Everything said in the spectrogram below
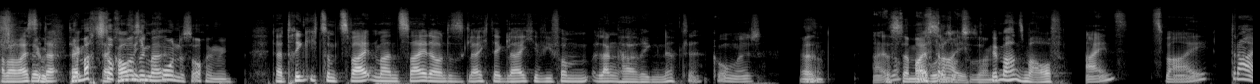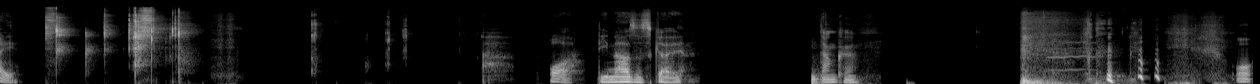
Aber weißt Sehr du, gut. da, da, ja, macht's da doch mal, synchron, ist auch irgendwie. da trinke ich zum zweiten Mal einen Cider und das ist gleich der gleiche wie vom Langhaarigen, ne? Komisch. Ja, Also, das ist der Meister auf drei. sozusagen. Wir machen es mal auf. Eins, zwei, drei. Oh, die Nase ist geil. Danke. Oh,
